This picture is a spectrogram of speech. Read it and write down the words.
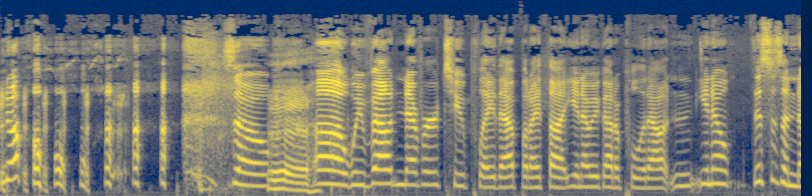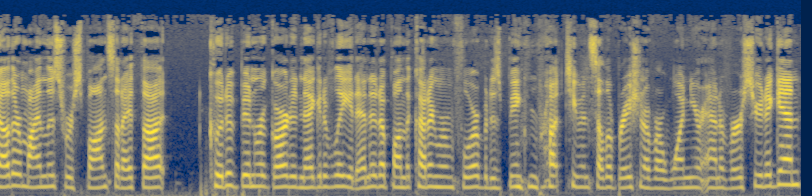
no. so uh, we vowed never to play that, but I thought, you know, we got to pull it out. And you know, this is another mindless response that I thought could have been regarded negatively. It ended up on the cutting room floor, but is being brought to you in celebration of our one year anniversary. And again,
